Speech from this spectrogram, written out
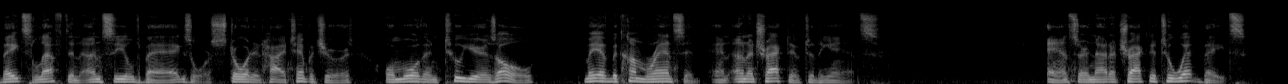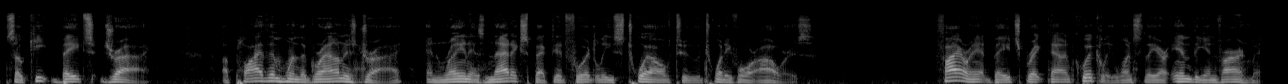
Baits left in unsealed bags or stored at high temperatures or more than two years old may have become rancid and unattractive to the ants. Ants are not attracted to wet baits, so keep baits dry. Apply them when the ground is dry and rain is not expected for at least 12 to 24 hours. Fire ant baits break down quickly once they are in the environment,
